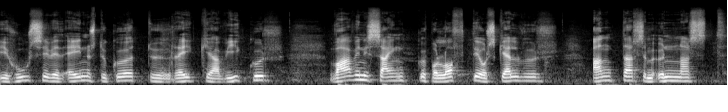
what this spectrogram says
í húsi við einustu götu reykja víkur, vafin í sæng upp á lofti og skelfur, andar sem unnast,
